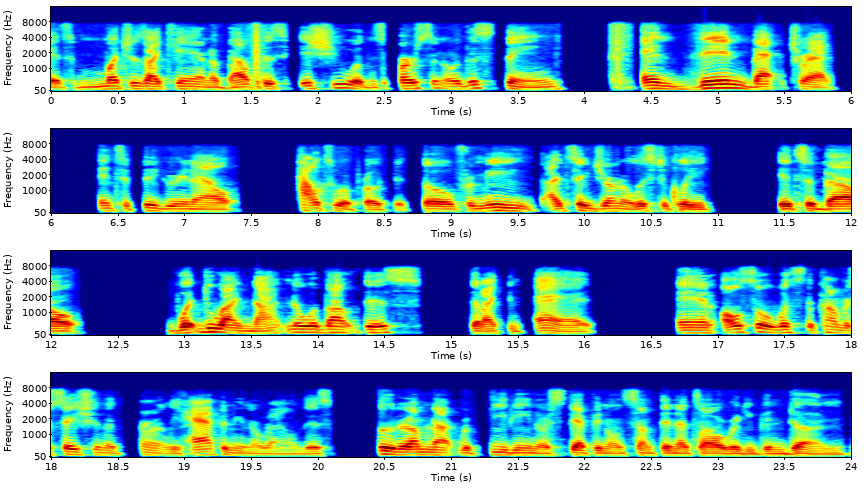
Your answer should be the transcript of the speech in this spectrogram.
as much as i can about this issue or this person or this thing and then backtrack into figuring out how to approach it. So for me i'd say journalistically it's about what do i not know about this that i can add and also what's the conversation that's currently happening around this so that I'm not repeating or stepping on something that's already been done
